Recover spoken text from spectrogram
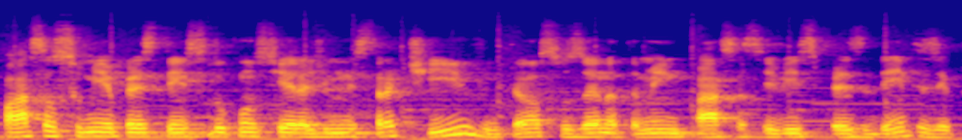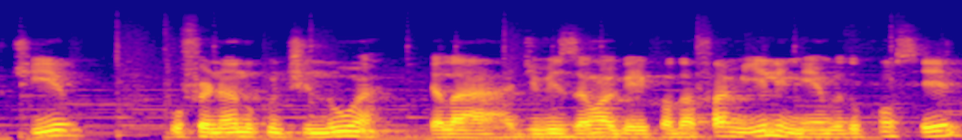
passa a assumir a presidência do Conselho Administrativo, então a Suzana também passa a ser vice-presidente executivo. O Fernando continua pela divisão agrícola da família e membro do conselho.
